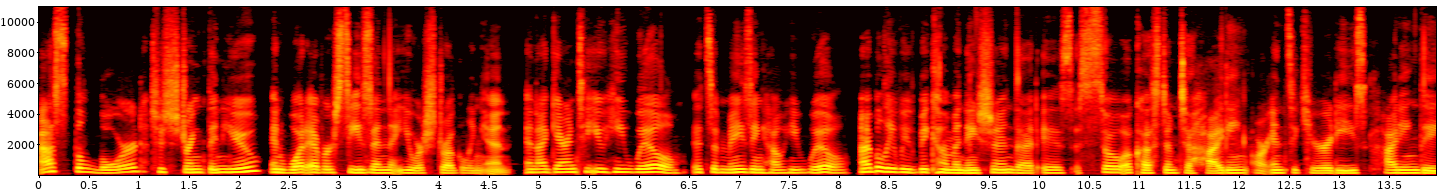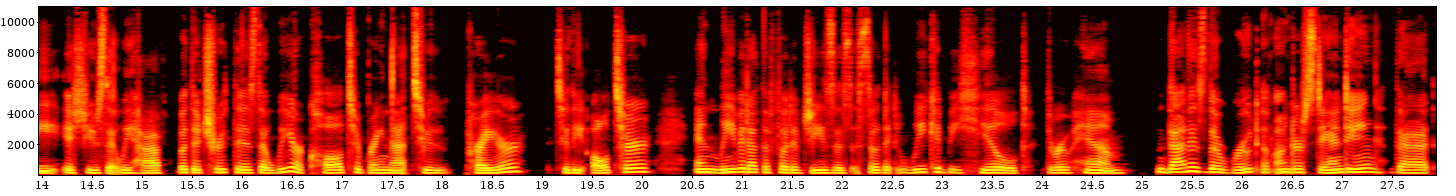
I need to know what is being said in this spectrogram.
ask the Lord to strengthen you in whatever season that you are struggling in. And I guarantee you, He will. It's amazing how He will. I believe we've become a nation that is so accustomed to hiding our insecurities, hiding the issues that we have. But the truth is that we are called to bring that to prayer, to the altar, and leave it at the foot of Jesus so that we could be healed through Him. That is the root of understanding that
